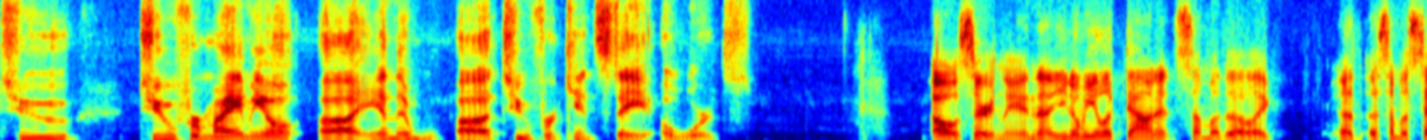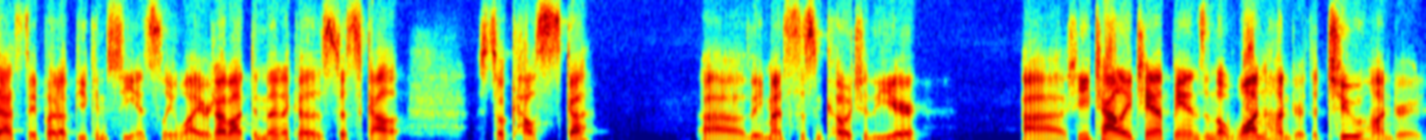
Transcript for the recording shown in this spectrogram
two two for Miami uh, and then uh, two for Kent State awards. Oh, certainly. And then you know when you look down at some of the like uh, uh some of the stats they put up, you can see instantly why you're talking about Dominika Stokowska, uh, the men's assistant coach of the year. Uh, she tallied champions in the 100, the 200,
